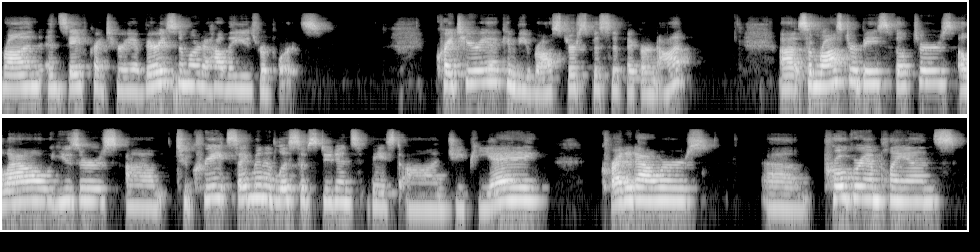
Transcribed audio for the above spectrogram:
run, and save criteria very similar to how they use reports. Criteria can be roster specific or not. Uh, some roster-based filters allow users um, to create segmented lists of students based on GPA, credit hours, um, program plans,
